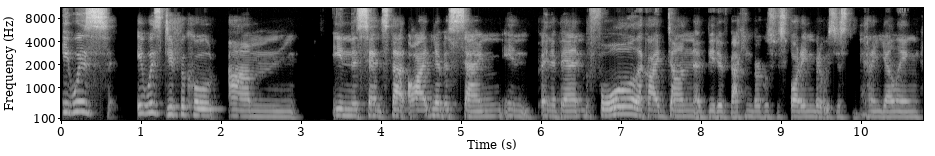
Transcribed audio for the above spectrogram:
It was it was difficult. Um, in the sense that I'd never sang in in a band before. Like I'd done a bit of backing vocals for spotting, but it was just kind of yelling.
